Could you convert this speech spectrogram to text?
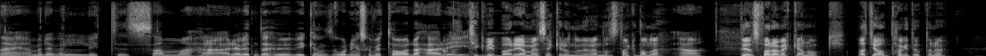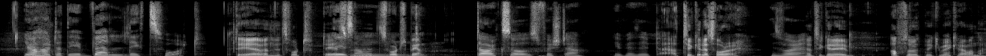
Nej, men det är väl lite samma här. Jag vet inte, hur, vilken ordning ska vi ta det här i? Jag tycker vi börjar med Sekiro nu när vi ändå snackat om det. Ja, Dels förra veckan och att jag har tagit upp det nu. Jag har Ja. hört att det är väldigt svårt. Det är väldigt svårt. det är, Det är som som- ett svårt spel. Dark Souls första, i princip. Jag tycker det är svårare. Det är svårare. Jag tycker det är absolut mycket mer krävande.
